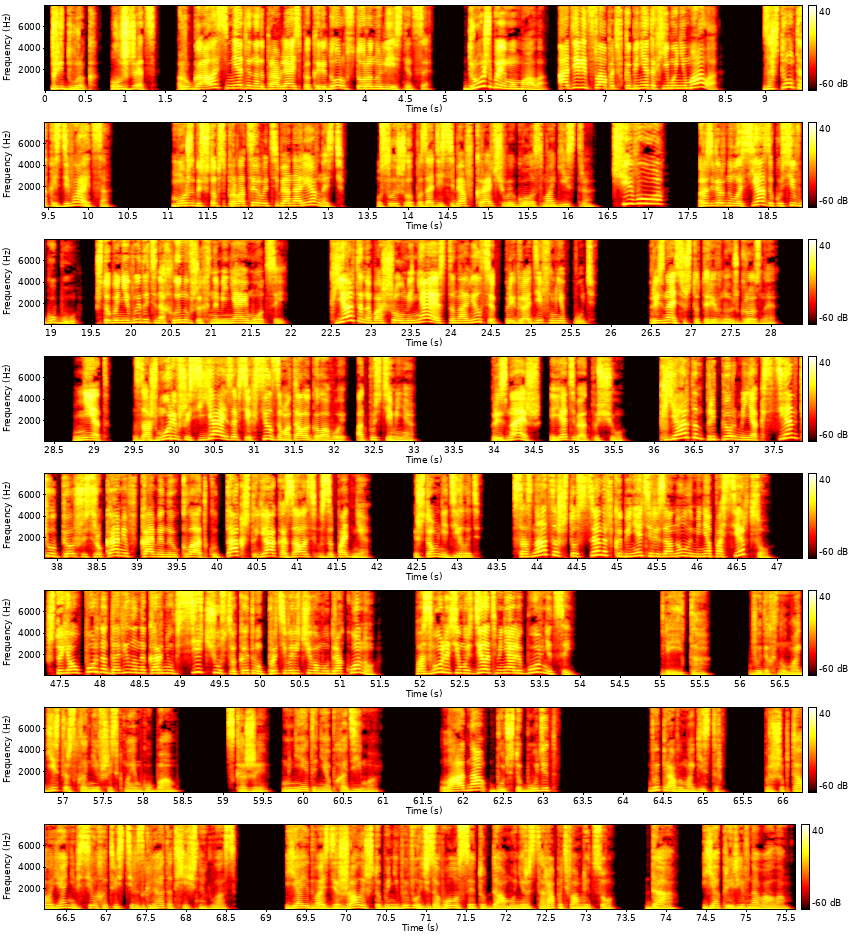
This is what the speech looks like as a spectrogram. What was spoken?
«Придурок! Лжец!» Ругалась, медленно направляясь по коридору в сторону лестницы. Дружбы ему мало, а девиц лапать в кабинетах ему не мало. За что он так издевается? Может быть, чтобы спровоцировать тебя на ревность? услышала позади себя вкрадчивый голос магистра. «Чего?» Развернулась я, закусив губу, чтобы не выдать нахлынувших на меня эмоций. Кьяртен обошел меня и остановился, преградив мне путь. «Признайся, что ты ревнуешь, Грозная». «Нет». Зажмурившись, я изо всех сил замотала головой. «Отпусти меня». «Признаешь, и я тебя отпущу». Кьяртон припер меня к стенке, упершись руками в каменную кладку так, что я оказалась в западне. И что мне делать? Сознаться, что сцена в кабинете резанула меня по сердцу? Что я упорно давила на корню все чувства к этому противоречивому дракону? Позволить ему сделать меня любовницей? «Рита», — выдохнул магистр, склонившись к моим губам, «скажи, мне это необходимо». «Ладно, будь что будет». «Вы правы, магистр», — прошептала я, не в силах отвести взгляд от хищных глаз. Я едва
